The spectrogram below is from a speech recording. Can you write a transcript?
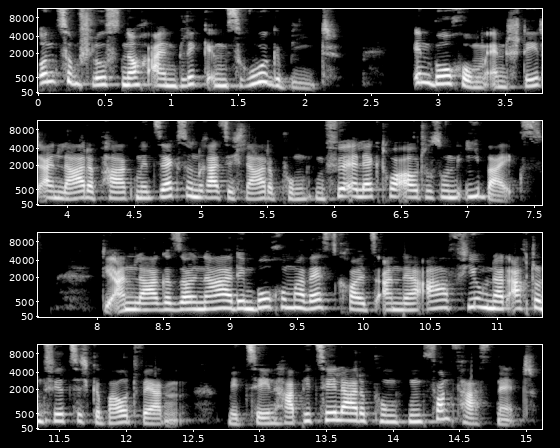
Und zum Schluss noch ein Blick ins Ruhrgebiet. In Bochum entsteht ein Ladepark mit 36 Ladepunkten für Elektroautos und E-Bikes. Die Anlage soll nahe dem Bochumer Westkreuz an der A448 gebaut werden, mit 10 HPC-Ladepunkten von Fastnet.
